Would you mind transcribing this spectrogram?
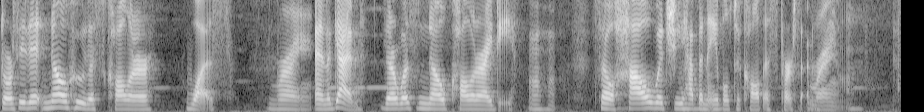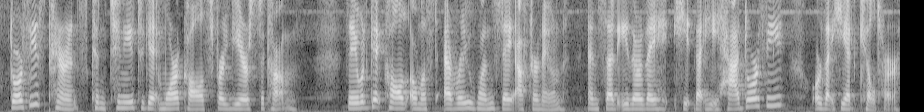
Dorothy didn't know who this caller was. Right. And again, there was no caller ID. Mm-hmm. So, how would she have been able to call this person? Right. Dorothy's parents continued to get more calls for years to come. They would get called almost every Wednesday afternoon and said either they he, that he had Dorothy or that he had killed her.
